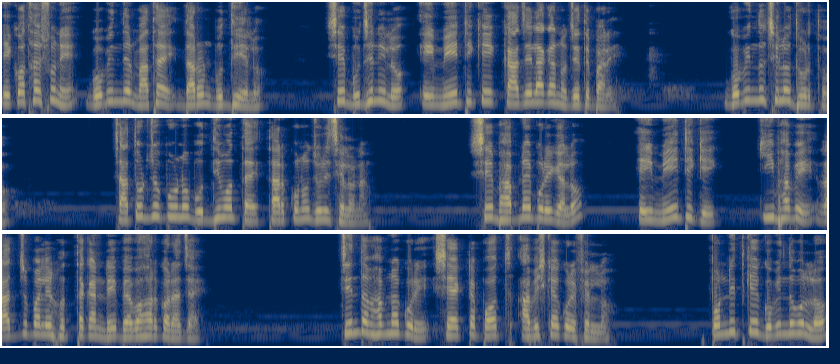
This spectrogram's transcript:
এ কথা শুনে গোবিন্দের মাথায় দারুণ বুদ্ধি এলো। সে বুঝে নিল এই মেয়েটিকে কাজে লাগানো যেতে পারে। গোবিন্দ ছিল ধূর্ত। চাতুর্যপূর্ণ বুদ্ধিমত্তায় তার কোনো জুড়ি ছিল না। সে ভাবনায় পড়ে গেল, এই মেয়েটিকে কীভাবে রাজ্যপালের হত্যাকাণ্ডে ব্যবহার করা যায়? চিন্তা ভাবনা করে সে একটা পথ আবিষ্কার করে ফেলল। পণ্ডিতকে গোবিন্দ বলল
